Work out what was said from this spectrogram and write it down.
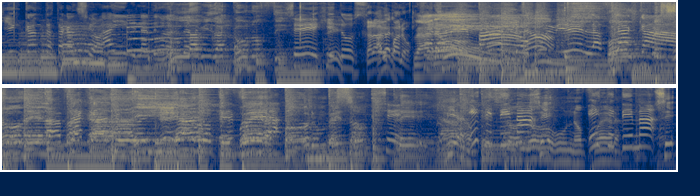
¿Quién canta esta canción? Ay, la tengo en la En la vida conocí. Sí, hijitos. A Cara de ver. palo. Claro. Jarabe de palo, muy bien, la flaca. Beso de la flaca yo haría lo que fuera por un beso. Sí. Bien. Este tema, Sí. Uno este fuera. tema, Sí.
